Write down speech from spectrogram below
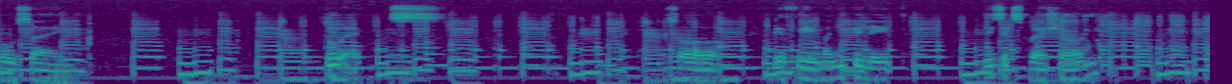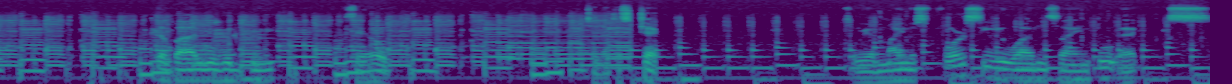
cosine expression the value would be 0 so let us check. So we have minus 4c1 sine 2x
